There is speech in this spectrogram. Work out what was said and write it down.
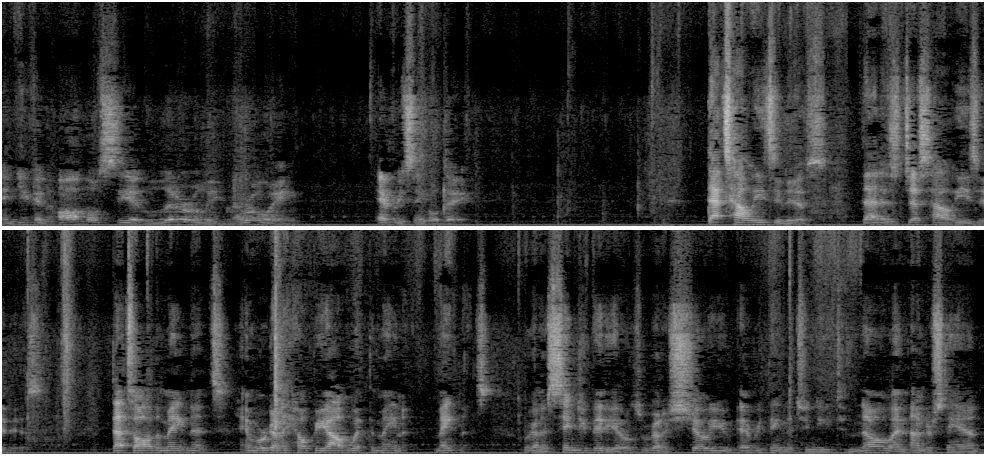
And you can almost see it literally growing every single day. That's how easy it is. That is just how easy it is. That's all the maintenance, and we're going to help you out with the maintenance. We're going to send you videos. We're going to show you everything that you need to know and understand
